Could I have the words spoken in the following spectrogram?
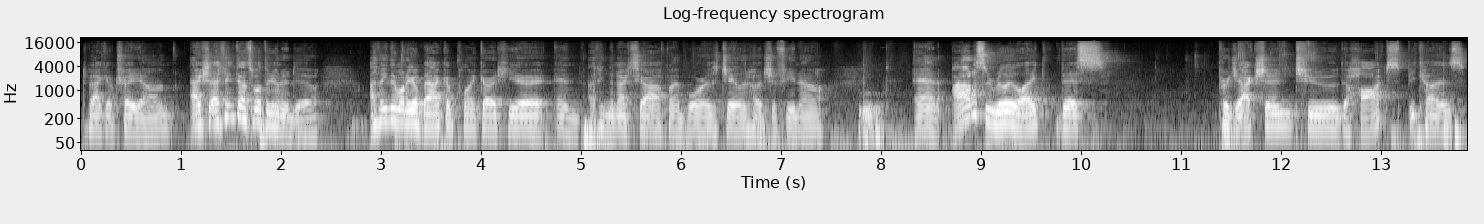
to back up Trae Young. Actually, I think that's what they're gonna do. I think they want to go backup point guard here, and I think the next guy off my board is Jalen Hood Schifino. And I honestly really like this projection to the Hawks because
